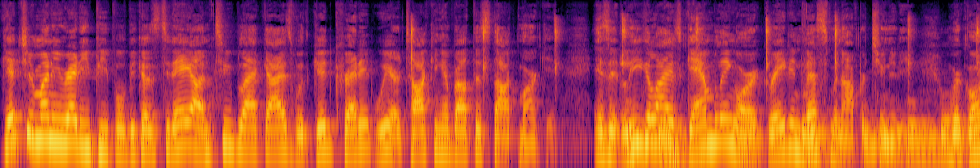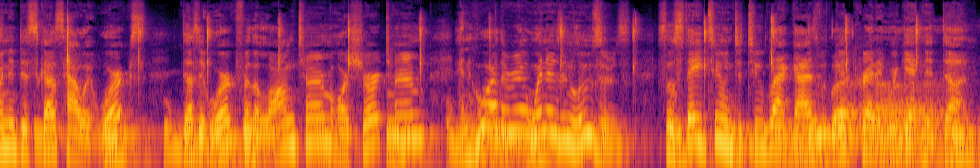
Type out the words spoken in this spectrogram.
Get your money ready, people, because today on Two Black Guys with Good Credit, we are talking about the stock market. Is it legalized gambling or a great investment opportunity? We're going to discuss how it works. Does it work for the long term or short term? And who are the real winners and losers? So stay tuned to Two Black Guys with Good Credit. We're getting it done.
